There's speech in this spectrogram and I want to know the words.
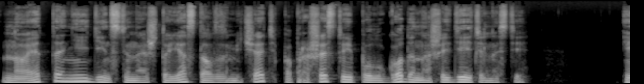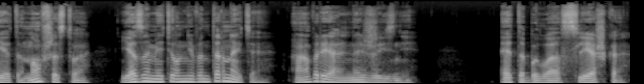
Но это не единственное, что я стал замечать по прошествии полугода нашей деятельности. И это новшество я заметил не в интернете, а в реальной жизни. Это была слежка.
